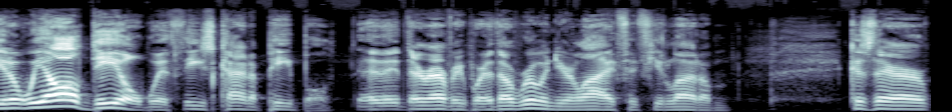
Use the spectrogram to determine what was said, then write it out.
you know, we all deal with these kind of people. They're everywhere. They'll ruin your life if you let them because they're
